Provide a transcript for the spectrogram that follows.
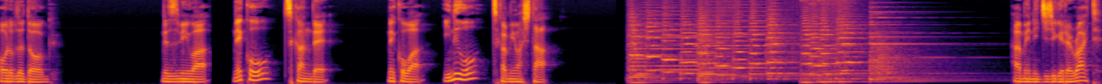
hold of the dog. ネズミは猫を掴んで、猫は犬を掴みました。How many did you get it right?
